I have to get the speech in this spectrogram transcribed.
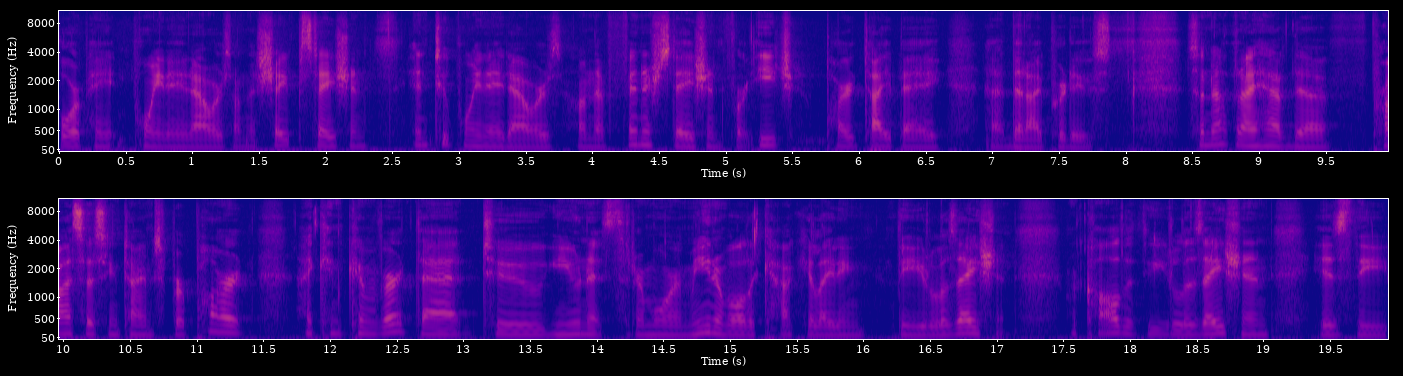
4.8 hours on the shape station, and 2.8 hours on the finish station for each part type A uh, that I produce. So now that I have the processing times per part, I can convert that to units that are more amenable to calculating the utilization. Recall that the utilization is the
